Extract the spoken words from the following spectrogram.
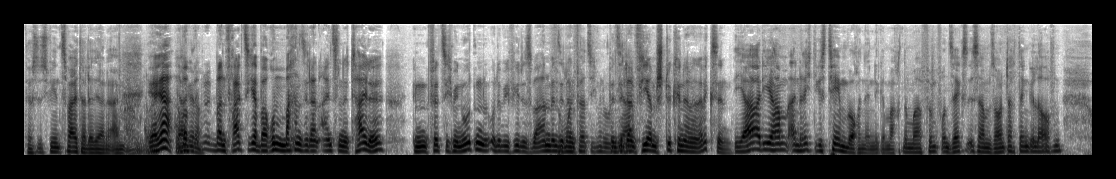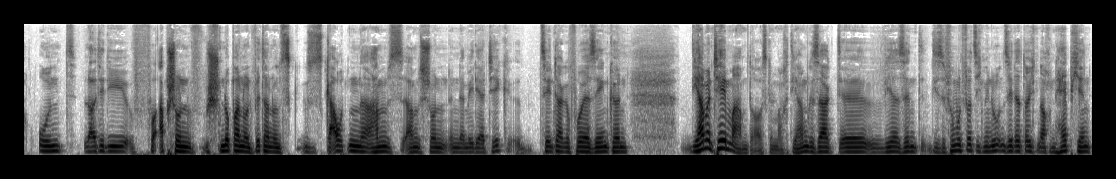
das ist wie ein Zweiteiler, der an einem Abend läuft. Ja, ja, aber genau. man fragt sich ja, warum machen sie dann einzelne Teile in 40 Minuten oder wie viel das waren, wenn sie dann, 45 Minuten, wenn sie ja. dann vier am Stück hintereinander weg sind? Ja, die haben ein richtiges Themenwochenende gemacht. Nummer 5 und 6 ist am Sonntag dann gelaufen. Und Leute, die vorab schon schnuppern und wittern und scouten, haben es schon in der Mediathek zehn Tage vorher sehen können. Die haben einen Themenabend draus gemacht. Die haben gesagt, äh, wir sind, diese 45 Minuten sind dadurch noch ein Häppchen.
